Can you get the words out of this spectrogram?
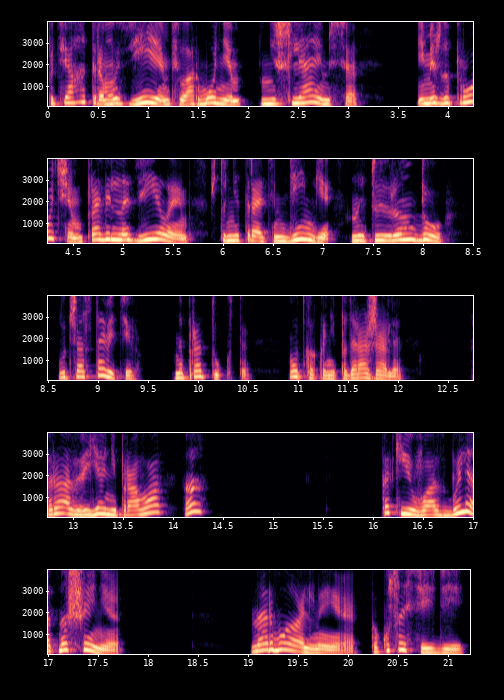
По театрам, музеям, филармониям не шляемся. И, между прочим, правильно делаем, что не тратим деньги на эту ерунду. Лучше оставить их на продукты. Вот как они подорожали. Разве я не права, а? Какие у вас были отношения? Нормальные, как у соседей.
